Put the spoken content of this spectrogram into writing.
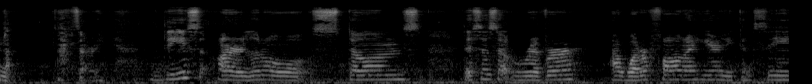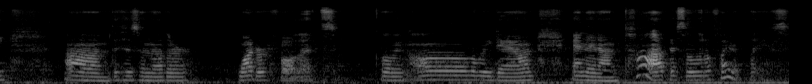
no, I'm sorry. These are little stones. This is a river, a waterfall right here. You can see um, this is another waterfall that's going all the way down. And then on top is a little fireplace.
